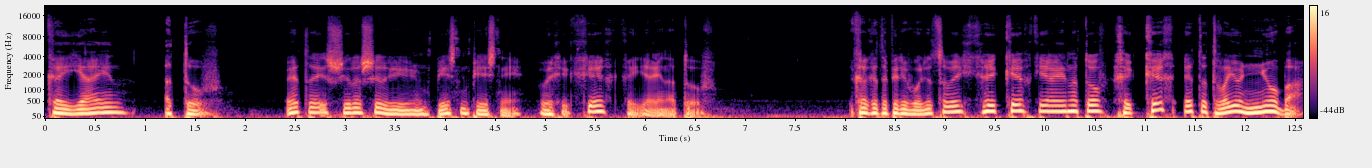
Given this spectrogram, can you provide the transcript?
Каяин Атов. Это из Шира Ширим, песнь песней. Вехикех Каяин Атов. Как это переводится? Вехикех Каяин Атов. Хекех – это твое небо.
